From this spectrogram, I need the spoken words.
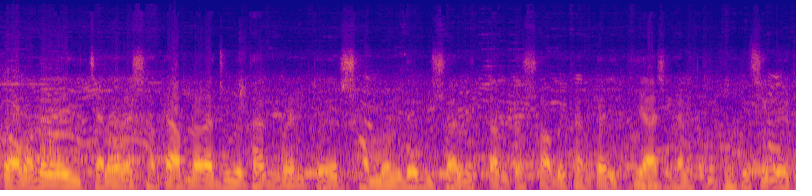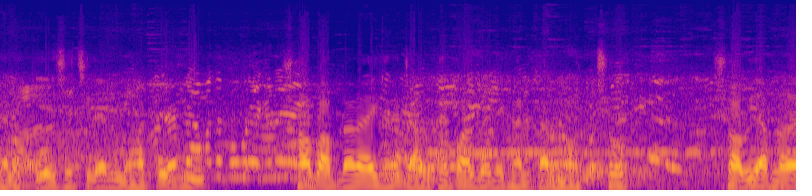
তো আমাদের এই চ্যানেলের সাথে আপনারা জুড়ে থাকবেন। তো এর সম্বন্ধে বিষয় বৃত্তান্ত সব এখানকার ইতিহাস, এখানে কি ঘটেছিল, এখানে কে এসেছিলেন, মহাপ্রভু, সব আপনারা এখানে জানতে পারবেন। এখানকার মৎস্য সবই আপনারা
